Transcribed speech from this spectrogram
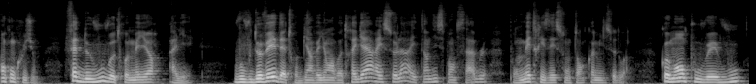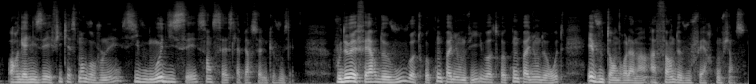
En conclusion, faites de vous votre meilleur allié. Vous vous devez d'être bienveillant à votre égard et cela est indispensable pour maîtriser son temps comme il se doit. Comment pouvez-vous organiser efficacement vos journées si vous maudissez sans cesse la personne que vous êtes? Vous devez faire de vous votre compagnon de vie, votre compagnon de route et vous tendre la main afin de vous faire confiance.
